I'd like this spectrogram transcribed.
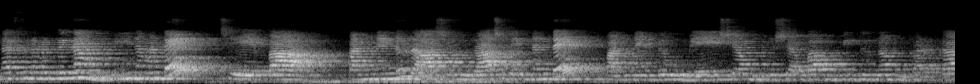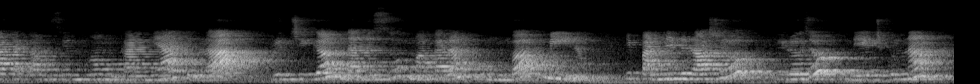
నడుస్తున్న పెడితే మీనం అంటే చేప. పన్నెండు రాశులు. రాశులు ఏంటంటే? పన్నెండు మేషం వృషభం మిథునం కర్కాటకం సింహం కన్యా తుల వృచ్చికం ధనుసు మకరం కుంభం మీనం. ఈ పన్నెండు రాశులు ఈరోజు నేర్చుకున్నాం.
